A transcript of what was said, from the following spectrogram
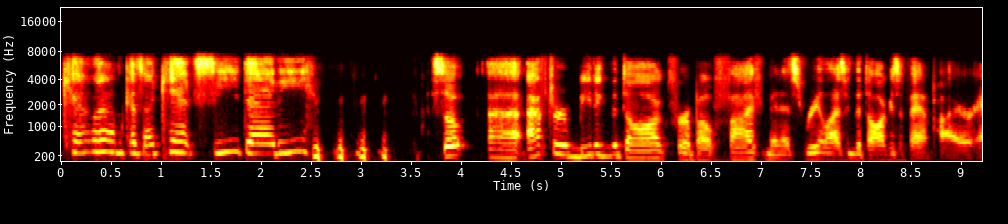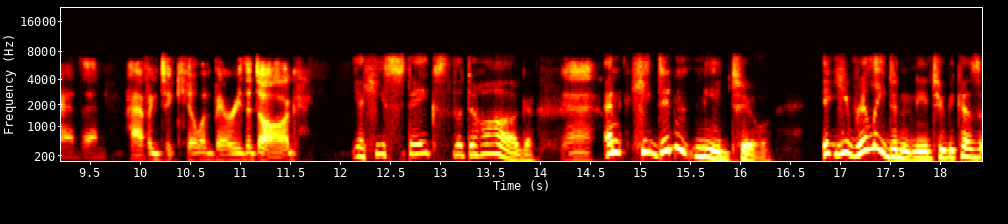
Kill him because I can't see, Daddy. so uh, after meeting the dog for about five minutes, realizing the dog is a vampire, and then having to kill and bury the dog. yeah he stakes the dog Yeah, and he didn't need to It- he really didn't need to because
